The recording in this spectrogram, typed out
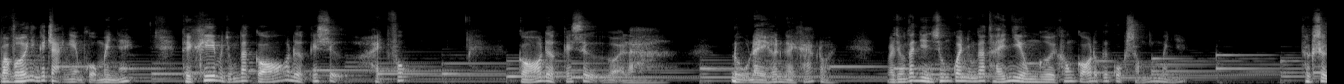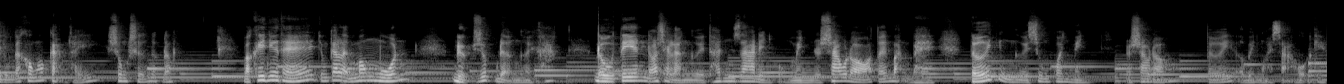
Và với những cái trải nghiệm của mình ấy, thì khi mà chúng ta có được cái sự hạnh phúc, có được cái sự, gọi là, đủ đầy hơn người khác rồi, và chúng ta nhìn xung quanh chúng ta thấy nhiều người không có được cái cuộc sống như mình ấy, thực sự chúng ta không có cảm thấy sung sướng được đâu. Và khi như thế, chúng ta lại mong muốn được giúp đỡ người khác đầu tiên đó sẽ là người thân gia đình của mình, rồi sau đó tới bạn bè, tới những người xung quanh mình, rồi sau đó tới ở bên ngoài xã hội kia.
